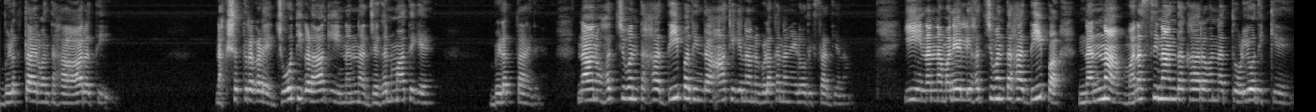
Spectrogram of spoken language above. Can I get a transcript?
ಬೆಳಗ್ತಾ ಇರುವಂತಹ ಆರತಿ ನಕ್ಷತ್ರಗಳೇ ಜ್ಯೋತಿಗಳಾಗಿ ನನ್ನ ಜಗನ್ಮಾತೆಗೆ ಬೆಳಗ್ತಾ ಇದೆ. ನಾನು ಹಚ್ಚುವಂತಹ ದೀಪದಿಂದ ಆಕೆಗೆ ನಾನು ಬೆಳಕನ್ನು ನೀಡೋದಕ್ಕೆ ಸಾಧ್ಯನಾ? ಈ ನನ್ನ ಮನೆಯಲ್ಲಿ ಹಚ್ಚುವಂತಹ ದೀಪ ನನ್ನ ಮನಸ್ಸಿನ ಅಂಧಕಾರವನ್ನು ತೊಳೆಯೋದಿಕ್ಕೆ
